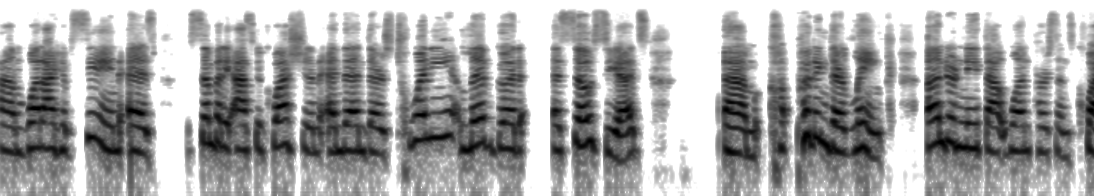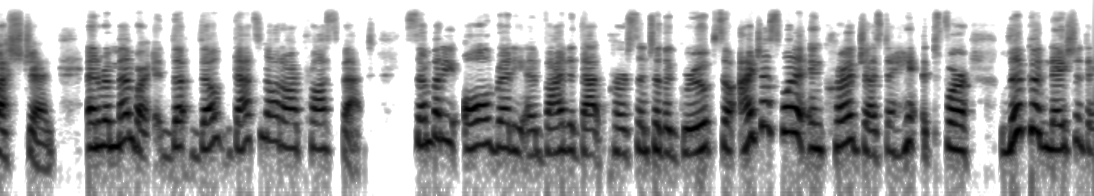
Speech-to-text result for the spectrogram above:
um, what I have seen is somebody ask a question and then there's 20 Live Good associates um, putting their link underneath that one person's question. And remember, th- th- that's not our prospect. Somebody already invited that person to the group. So I just want to encourage us to ha- for Live Good Nation to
